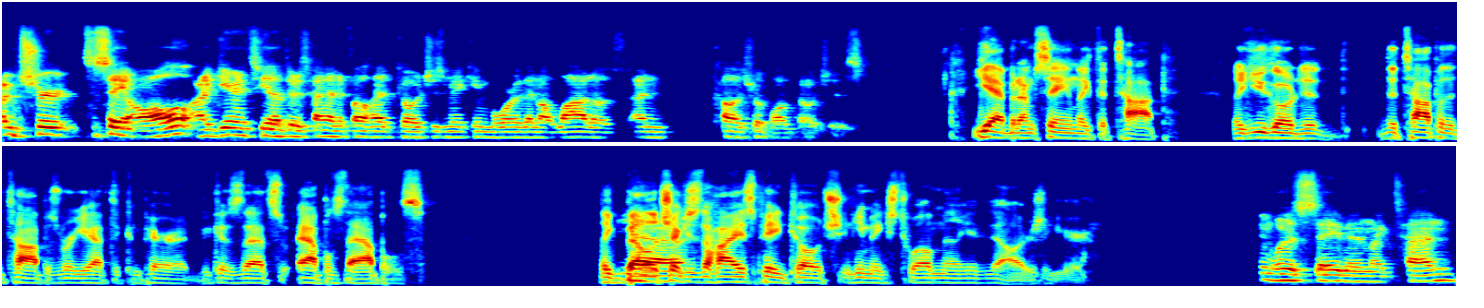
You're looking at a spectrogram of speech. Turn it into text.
I'm sure to say all, I guarantee that there's NFL head coaches making more than a lot of and college football coaches. Yeah, but I'm saying like the top. Like you go to the top of the top is where you have to compare it because that's apples to apples. Like Yeah. Belichick is the highest paid coach and he makes $12 million a year. And what is Saban like 10,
